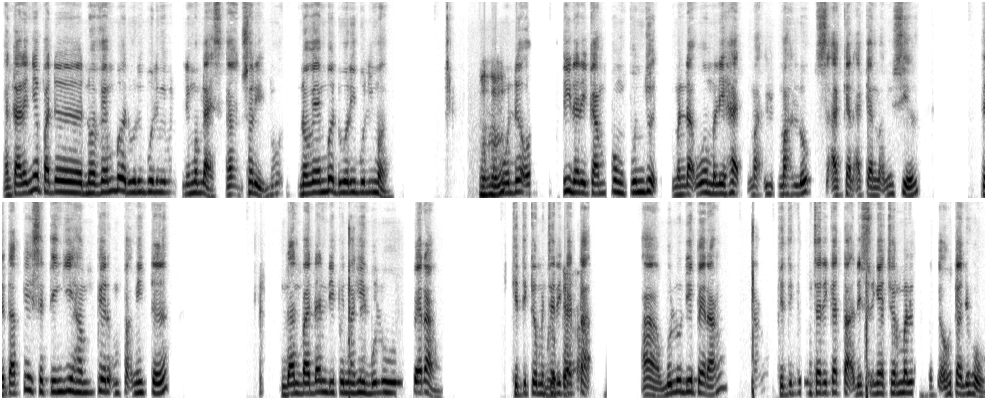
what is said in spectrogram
Antaranya pada November 2015, uh, sorry, du- November 2005, Mm-hmm. pemuda orang asli dari kampung Punjut mendakwa melihat mak- makhluk seakan-akan manusia tetapi setinggi hampir 4 meter dan badan dipenuhi bulu perang ketika mencari katak. Ah, bulu dia perang ketika mencari katak di Sungai Cermelang dekat hutan Johor.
